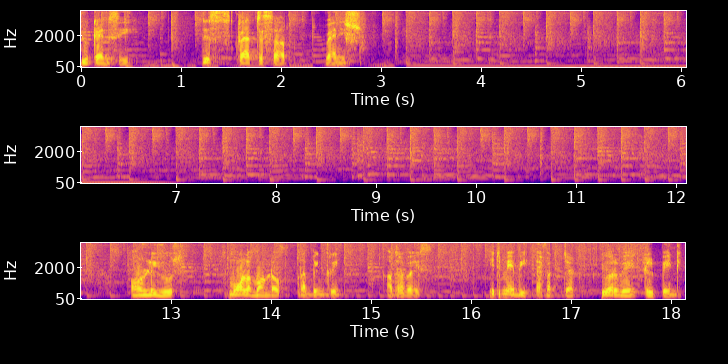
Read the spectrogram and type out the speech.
You can see these scratches are vanished. Only use small amount of rubbing cream otherwise it may be affected your vehicle paint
